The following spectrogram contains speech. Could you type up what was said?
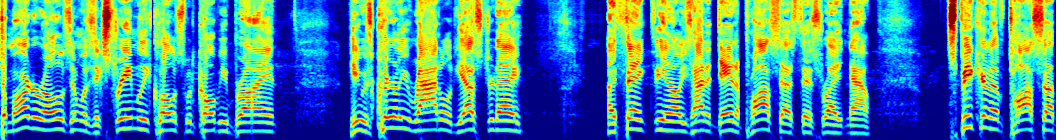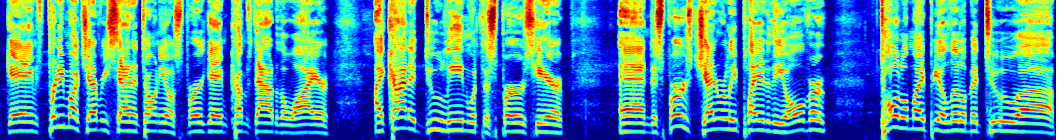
DeMar DeRozan was extremely close with Kobe Bryant. He was clearly rattled yesterday. I think, you know, he's had a day to process this right now. Speaking of toss up games, pretty much every San Antonio Spur game comes down to the wire. I kind of do lean with the Spurs here. And the Spurs generally play to the over. Total might be a little bit too. Uh,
